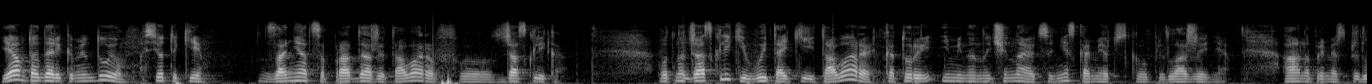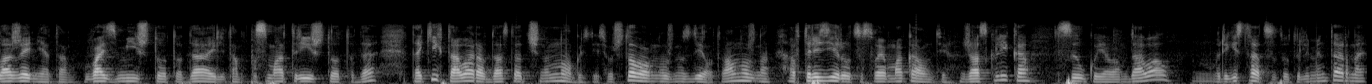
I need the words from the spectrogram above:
Я вам тогда рекомендую все-таки заняться продажей товаров э, с JustClick. Вот на JustClick вы такие товары, которые именно начинаются не с коммерческого предложения, а, например, с предложения там возьми что-то, да, или там посмотри что-то, да, таких товаров достаточно много здесь. Вот что вам нужно сделать? Вам нужно авторизироваться в своем аккаунте JustClick, ссылку я вам давал, регистрация тут элементарная.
